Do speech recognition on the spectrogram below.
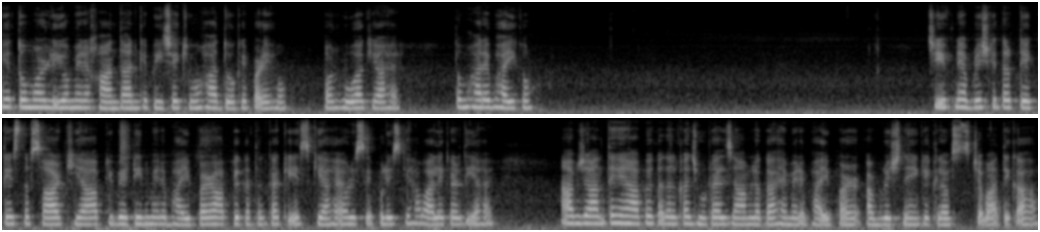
ये तुम और लियो मेरे ख़ानदान के पीछे क्यों हाथ धो के पड़े हो? और हुआ क्या है? तुम्हारे भाई को। चीफ ने अब्रिश की तरफ़ देखते इस्तफसार किया, आपकी बेटी ने मेरे भाई पर आपके कत्ल का केस किया है और इसे पुलिस के हवाले कर दिया है। आप जानते हैं आपके कत्ल का झूठा इल्ज़ाम लगा है मेरे भाई पर अब्रिश ने एक लफ्ज़ चबाते कहा।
